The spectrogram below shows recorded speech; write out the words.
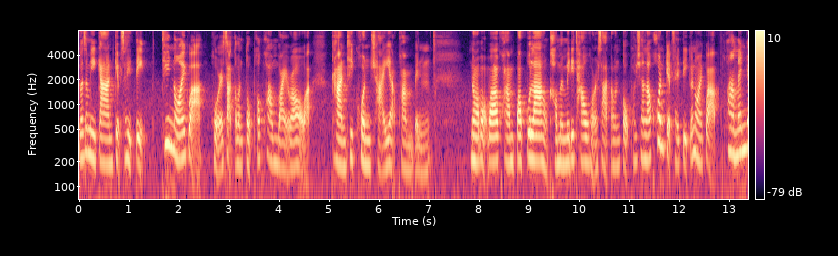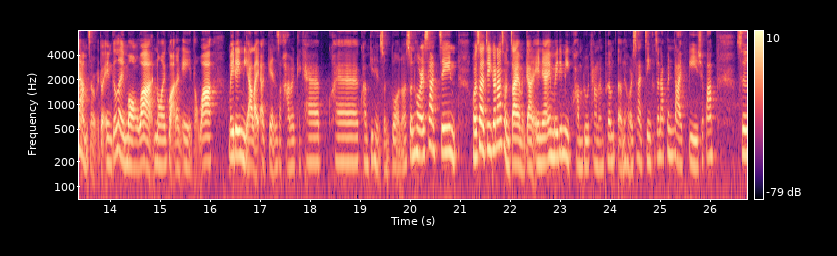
ก็จะมีการเก็บสถิติที่น้อยกว่าโหราศาสตร์ตะวันตกเพราะความไวรัลอะ การที่คนใช้อะความเป็นเนาะบอกว่าความป๊อปปูล่าของเขามันไม่ได้เท่าโหราศาสตร์ตะวันตก เพราะฉะนั้นแล้วคนเก็บสถิติก็น้อยกว่า ความแม่นยำสำหรับตัวเองก็เลยมองว่าน้อยกว่านั่นเอง แต่ว่าไม่ได้มีอะไร against นะคะมันแค่แค่แค่ความคิดเห็นส่วนตัวเนาะ ส่วนโหราศาสตร์จีน โหราศาสตร์จีนก็น่าสนใจเหมือนกัน เอเนี้ยไม่ได้มีความรู้ทางนั้นเพิ่มเติมในโหราศาสตร์จีนเขาจะนับเป็นรายปีใช่ปะซึ่ง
